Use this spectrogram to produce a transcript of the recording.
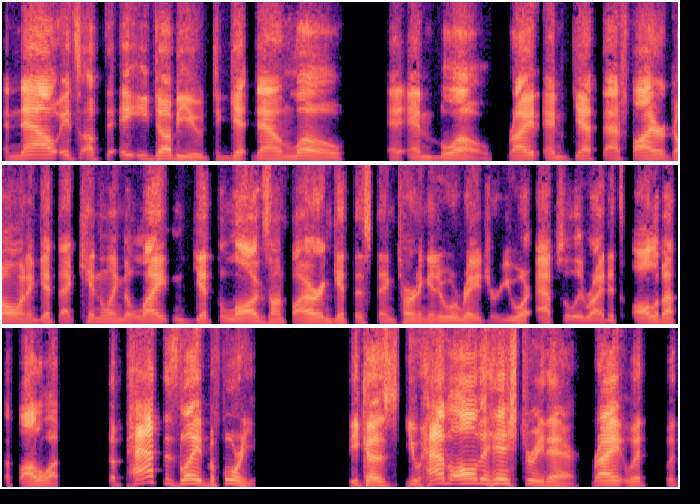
and now it's up to AEW to get down low and, and, blow, right? And get that fire going and get that kindling to light and get the logs on fire and get this thing turning into a rager. You are absolutely right. It's all about the follow up. The path is laid before you because you have all the history there, right? With with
